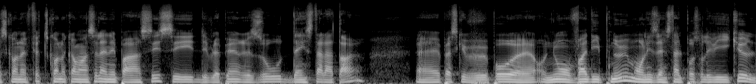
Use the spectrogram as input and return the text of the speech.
ce qu'on a fait, ce qu'on a commencé l'année passée, c'est développer un réseau d'installateurs. Euh, parce que veut pas, euh, nous, on vend des pneus, mais on les installe pas sur les véhicules.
